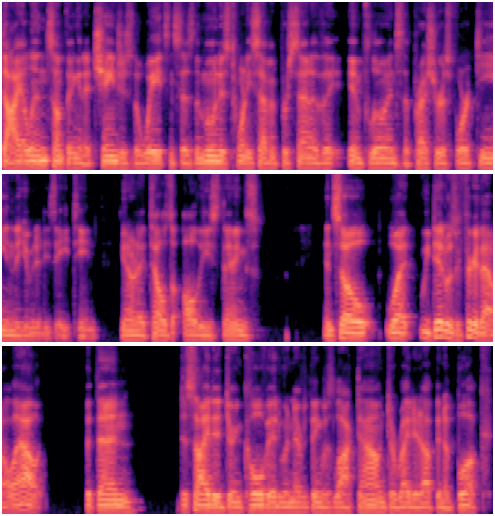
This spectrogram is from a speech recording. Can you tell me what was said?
dial in something and it changes the weights and says the moon is 27% of the influence, the pressure is 14, the humidity is 18. You know, and it tells all these things. And so what we did was we figured that all out, but then decided during COVID when everything was locked down to write it up in a book,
